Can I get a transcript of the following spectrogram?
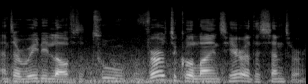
And I really love the two vertical lines here at the center.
